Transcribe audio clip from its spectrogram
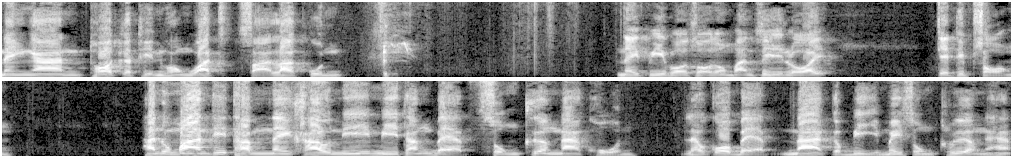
ในงานทอดกระถินของวัดสารากุล ในปีพศ 2472หนุมานที่ทำในคราวนี้มีทั้งแบบส่งเครื่องหน้าโขน แล้วก็แบบหน้ากระบี่ไม่ส่งเครื่องนะฮะ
